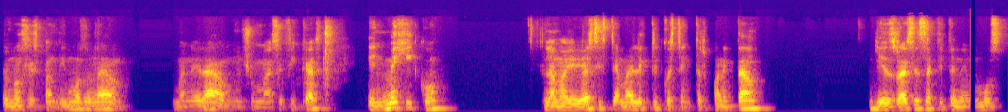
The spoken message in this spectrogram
pues nos expandimos de una manera mucho más eficaz. En México, la mayoría del sistema eléctrico está interconectado y es gracias a que tenemos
